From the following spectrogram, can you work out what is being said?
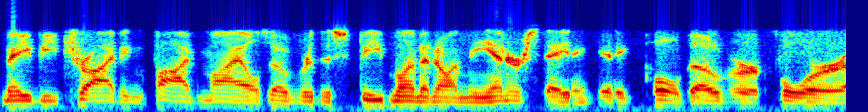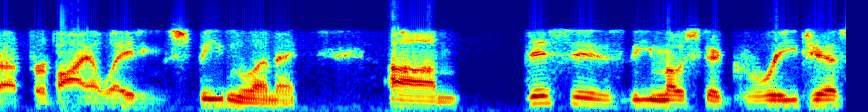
maybe driving five miles over the speed limit on the interstate and getting pulled over for uh, for violating the speed limit. Um, this is the most egregious,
